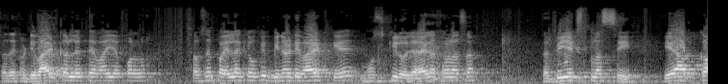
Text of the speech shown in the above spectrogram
तो देखो डिवाइड कर लेते हैं भाई अपन लोग। सबसे पहला क्योंकि बिना डिवाइड के मुश्किल हो जाएगा थोड़ा सा तो बी एक्स प्लस सी ये आपका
